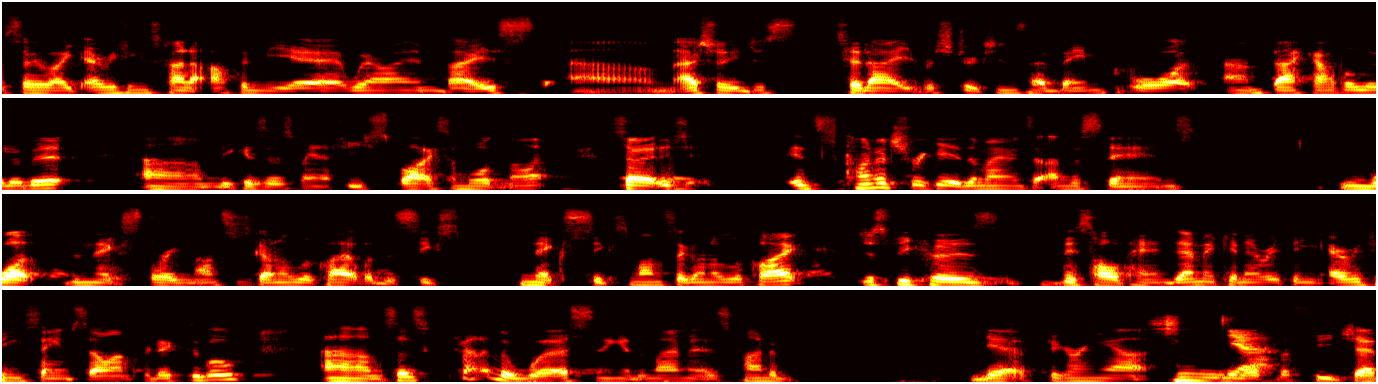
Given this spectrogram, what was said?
so like everything's kind of up in the air where I am based. Um, actually just today restrictions have been brought um, back up a little bit, um, because there's been a few spikes and whatnot. So it's, it's kind of tricky at the moment to understand what the next three months is going to look like, what the six next six months are going to look like, just because this whole pandemic and everything, everything seems so unpredictable. Um, so it's kind of the worst thing at the moment is kind of, yeah, figuring out Yeah. what the future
